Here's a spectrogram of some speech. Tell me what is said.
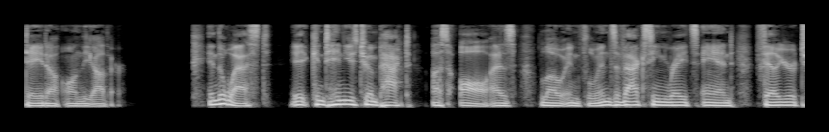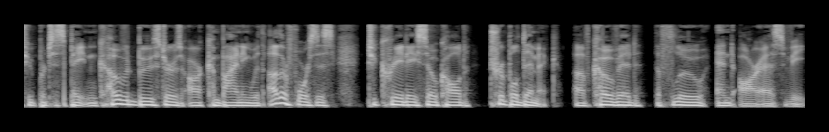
data on the other. In the West, it continues to impact us all as low influenza vaccine rates and failure to participate in COVID boosters are combining with other forces to create a so called triple demic of COVID, the flu, and RSV.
